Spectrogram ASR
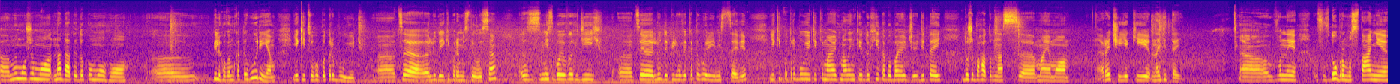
е, ми можемо надати допомогу пільговим категоріям, які цього потребують. Це люди, які перемістилися з місць бойових дій. Е, Це люди пільгові категорії місцеві, які потребують, які мають маленький дохід або мають дітей. Дуже багато в нас е, маємо речі, які на дітей. Е, Вони в доброму стані,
